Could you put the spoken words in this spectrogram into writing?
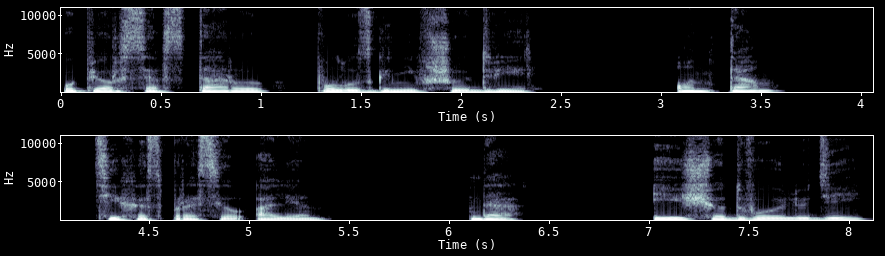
уперся в старую, полусгнившую дверь. «Он там?» — тихо спросил Ален. «Да. И еще двое людей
